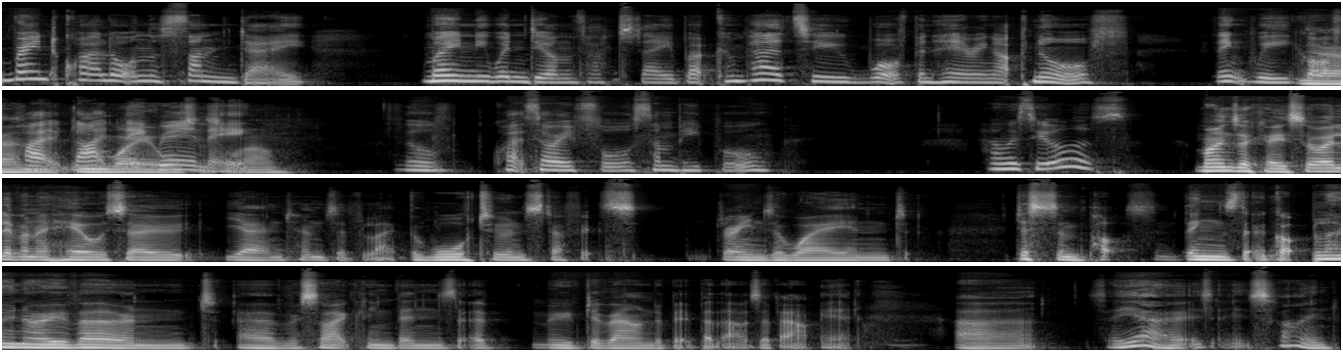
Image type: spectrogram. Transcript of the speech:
It rained quite a lot on the Sunday, mainly windy on Saturday, but compared to what I've been hearing up north, I think we got off quite lightly. Really, well. feel quite sorry for some people. How was yours? Mine's okay. So I live on a hill, so yeah, in terms of like the water and stuff, it drains away and just some pots and things that have got blown over and uh, recycling bins that have moved around a bit, but that was about it. Uh, so yeah, it's, it's fine.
